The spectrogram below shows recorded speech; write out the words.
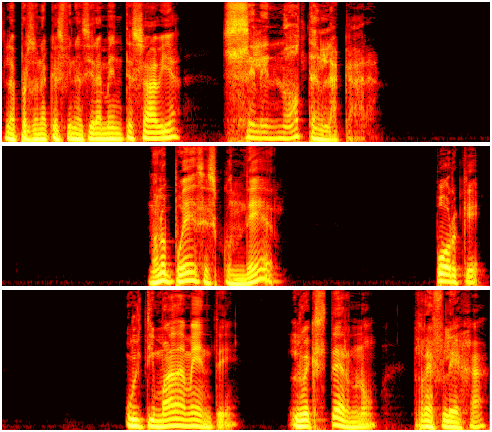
La persona que es financieramente sabia se le nota en la cara. No lo puedes esconder porque últimamente lo externo refleja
